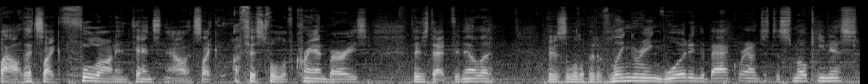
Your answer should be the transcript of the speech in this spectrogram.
Wow, that's like full on intense now. It's like a fistful of cranberries. There's that vanilla. There's a little bit of lingering wood in the background, just a smokiness.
